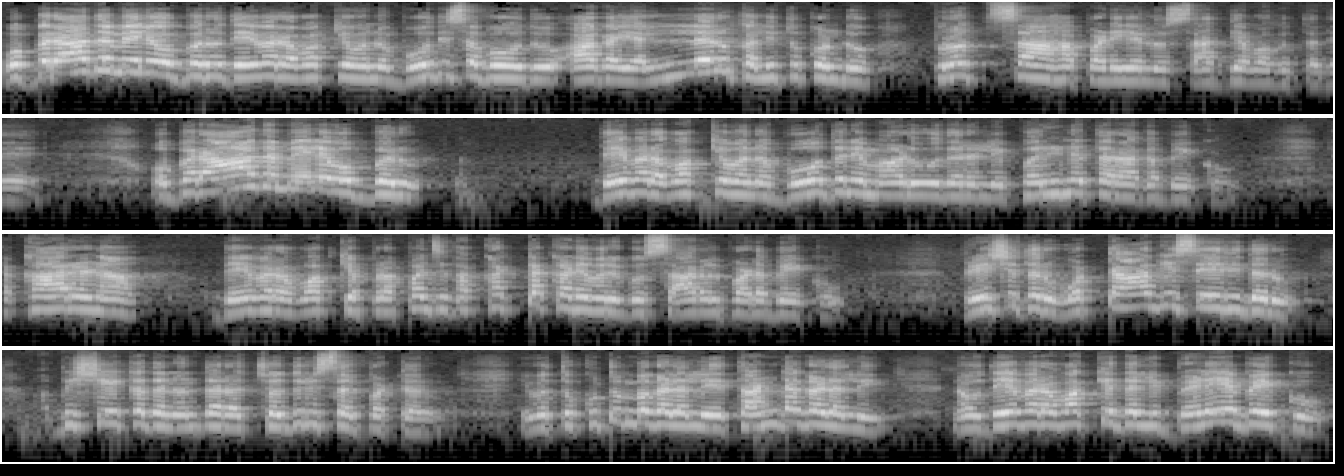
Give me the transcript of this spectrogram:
ಒಬ್ಬರಾದ ಮೇಲೆ ಒಬ್ಬರು ದೇವರ ವಾಕ್ಯವನ್ನು ಬೋಧಿಸಬಹುದು, ಆಗ ಎಲ್ಲರೂ ಕಲಿತುಕೊಂಡು ಪ್ರೋತ್ಸಾಹ ಪಡೆಯಲು ಸಾಧ್ಯವಾಗುತ್ತದೆ. ಒಬ್ಬರಾದ ಮೇಲೆ ಒಬ್ಬರು ದೇವರ ವಾಕ್ಯವನ್ನು ಬೋಧನೆ ಮಾಡುವುದರಲ್ಲಿ ಪರಿಣತರಾಗಬೇಕು. ಕಾರಣ, ದೇವರ ವಾಕ್ಯ ಪ್ರಪಂಚದ ಕಟ್ಟ ಕಡೆವರೆಗೂ ಸಾರಲ್ಪಡಬೇಕು. ಪ್ರೇಷಿತರು ಒಟ್ಟಾಗಿ ಸೇರಿದರು, ಅಭಿಷೇಕದ ನಂತರ ಚದುರಿಸಲ್ಪಟ್ಟರು. ಇವತ್ತು ಕುಟುಂಬಗಳಲ್ಲಿ, ತಂಡಗಳಲ್ಲಿ ನಾವು ದೇವರ ವಾಕ್ಯದಲ್ಲಿ ಬೆಳೆಯಬೇಕು.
